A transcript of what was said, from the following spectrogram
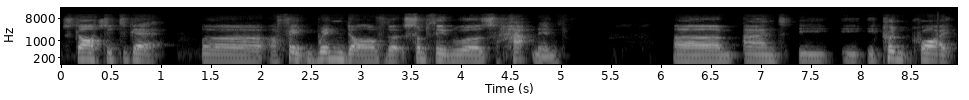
started to get, uh, I think, wind of that something was happening, um, and he, he he couldn't quite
